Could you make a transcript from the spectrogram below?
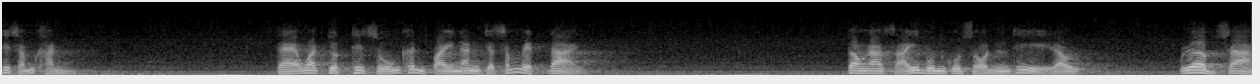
ที่สำคัญ แต่ว่าจุดที่สูงขึ้นไปนั้นจะสำเร็จได้ ต้องอาศัยบุญกุศลที่เราเริ่มสร้าง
